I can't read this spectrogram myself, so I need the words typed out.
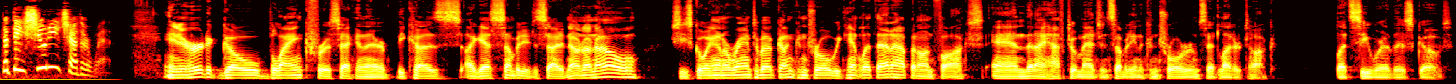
that they shoot each other with. And you heard it go blank for a second there because I guess somebody decided, no, no, no, she's going on a rant about gun control. We can't let that happen on Fox. And then I have to imagine somebody in the control room said, let her talk. Let's see where this goes.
